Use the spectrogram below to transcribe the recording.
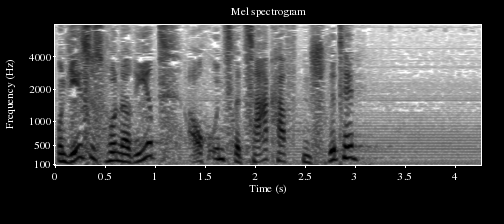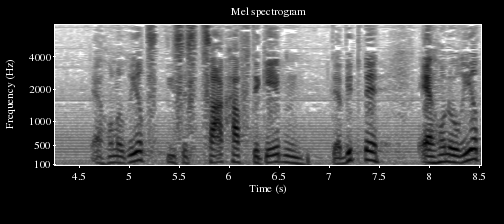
Und Jesus honoriert auch unsere zaghaften Schritte. Er honoriert dieses zaghafte Geben der Witwe. Er honoriert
